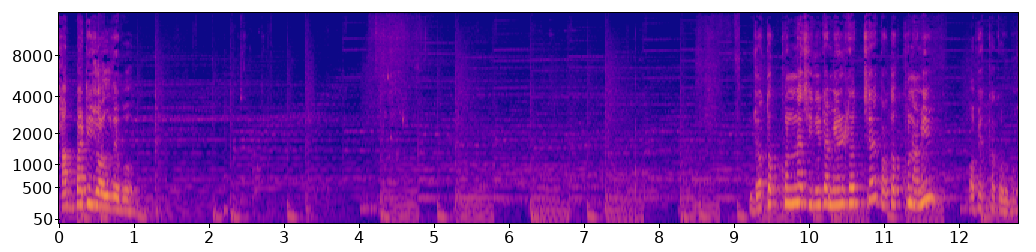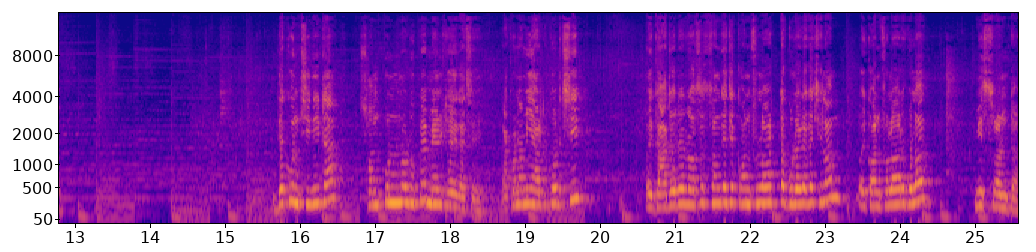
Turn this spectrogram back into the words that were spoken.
হাফ বাটি জল দেব। যতক্ষণ না চিনিটা মেল্ট হচ্ছে, ততক্ষণ আমি অপেক্ষা করব। দেখুন চিনিটা সম্পূর্ণরূপে মেল্ট হয়ে গেছে। এখন আমি অ্যাড করছি ওই গাজরের রসের সঙ্গে যে কর্নফ্লাওয়ারটা গুলে রেখেছিলাম, ওই কর্নফ্লাওয়ারগুলোর মিশ্রণটা।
